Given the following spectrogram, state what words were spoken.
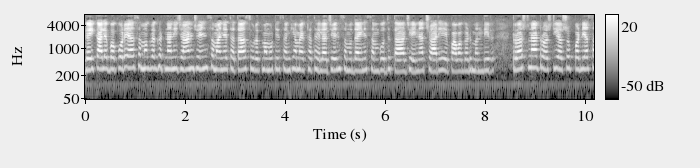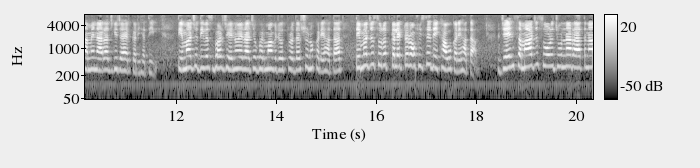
ગઈકાલે બપોરે આ સમગ્ર ઘટનાની જાણ જૈન સમાન્ય થતાં સુરતમાં મોટી સંખ્યામાં એકઠા થયેલા જૈન સમુદાયને સંબોધતા જૈનાચાર્યએ પાવાગઢ મંદિર ટ્રસ્ટના ટ્રસ્ટી અશોક પંડ્યા સામે નારાજગી જાહેર કરી હતી. તેમજ દિવસભર જૈનોએ રાજ્યભરમાં વિરોધ પ્રદર્શનો કર્યા હતા. તેમજ સુરત કલેક્ટર ઓફિસે દેખાવો કર્યા હતા. જૈન સમાજ સોળ જૂનના રાતના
